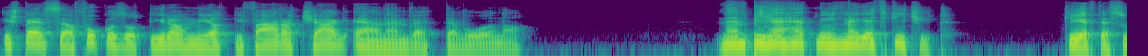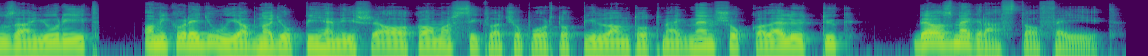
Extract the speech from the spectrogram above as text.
és persze a fokozott iram miatti fáradtság el nem vette volna. – Nem pihenhetnénk meg egy kicsit? – kérte Susan Jurit, amikor egy újabb, nagyobb pihenésre alkalmas sziklacsoportot pillantott meg nem sokkal előttük, de az megrázta a fejét.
